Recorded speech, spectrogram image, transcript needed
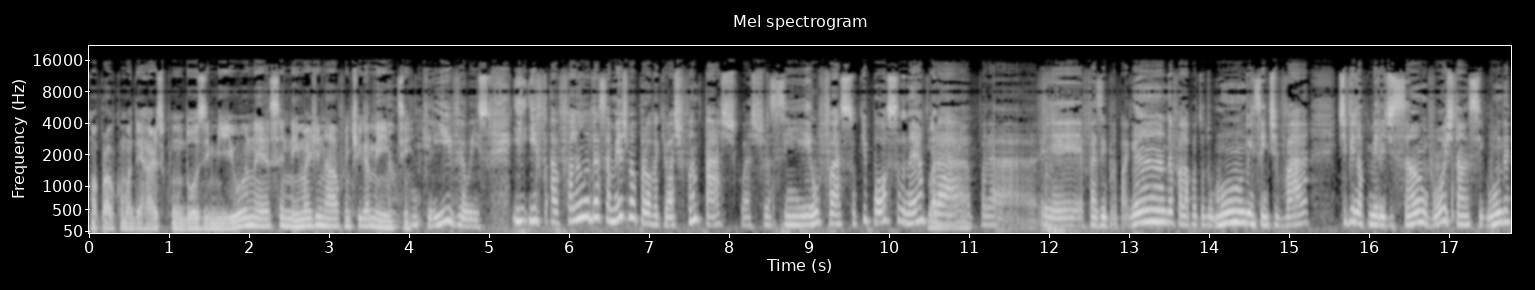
uma prova como a The Harris com 12 mil, né? Você nem imaginava antigamente. Não, incrível isso. E, e, falando dessa mesma prova que eu acho fantástico, acho assim, eu faço o que posso, né? Para uhum. é, fazer propaganda, falar para todo mundo, incentivar. Tive na primeira edição, vou estar na segunda.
